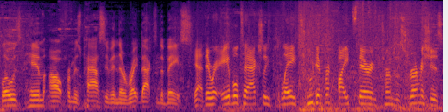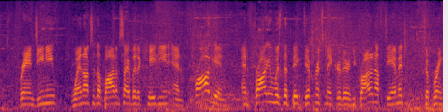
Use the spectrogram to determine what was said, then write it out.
close him out from his passive, and they're right back to the base. Yeah, they were able to actually play two different fights there in terms of skirmishes. Brandini went onto the bottom side with Akaadian and Froggen, and Froggen was the big difference maker there. He brought enough damage to bring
